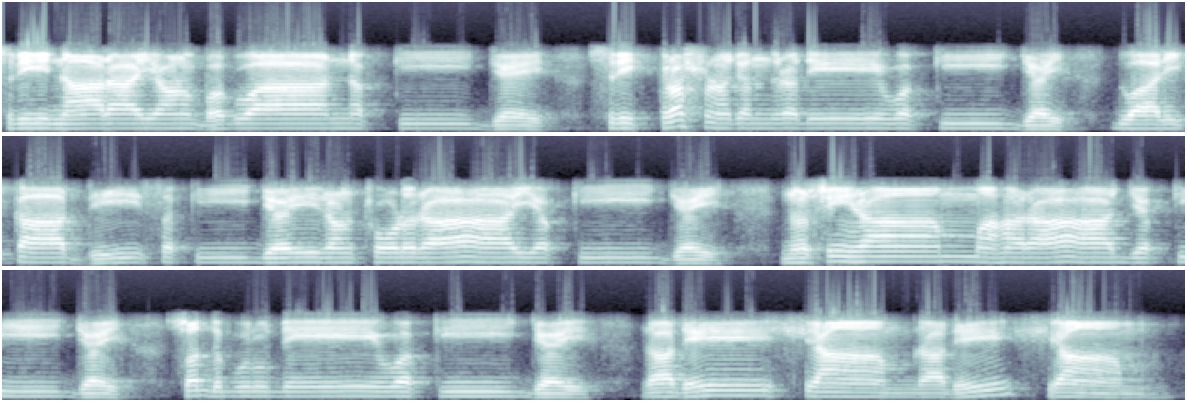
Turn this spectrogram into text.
શ્રી નારાયણ ભગવાન કી જય. શ્રી કૃષ્ણચંદ્ર દેવ કી જય. દ્વારિકાધીશ કી જય. રણછોડરાય કી જય. નરસિંહરામ મહારાજ કી જય. સદગુરુદેવ કી જય. રાધે શ્યામ રાધે શ્યામ.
